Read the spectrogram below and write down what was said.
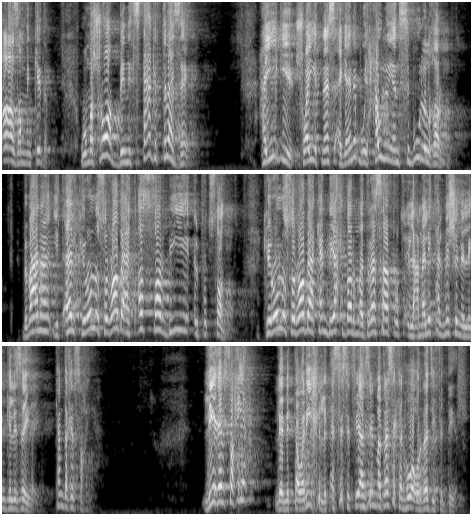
أعظم من كده. ومشروع بنستعجب طلع إزاي؟ هيجي شوية ناس أجانب ويحاولوا ينسبوه للغرب. بمعنى يتقال كيرلس الرابع اتأثر بالبروتستانت. كيرلس الرابع كان بيحضر مدرسة اللي عملتها ال mission الإنجليزية. كان ده غير صحيح. ليه غير صحيح؟ لأن التواريخ اللي اتأسست فيها هذه المدرسة كان هو already في الدير.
